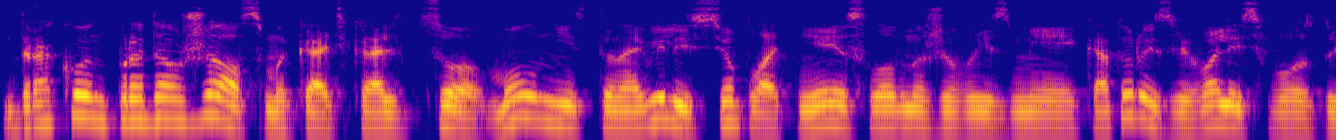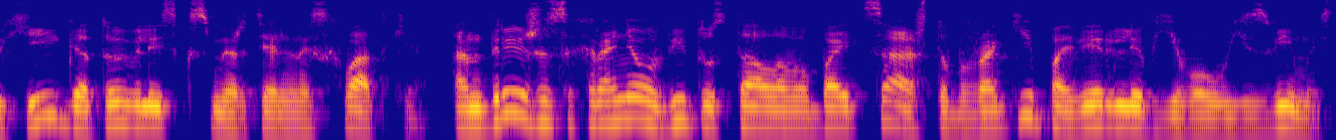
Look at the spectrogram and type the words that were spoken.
Дракон продолжал смыкать кольцо, молнии становились все плотнее, словно живые змеи, которые извивались в воздухе и готовились к смертельной схватке. Андрей же сохранял вид усталого бойца, чтобы враги поверили в его уязвимость.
